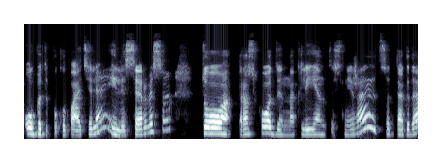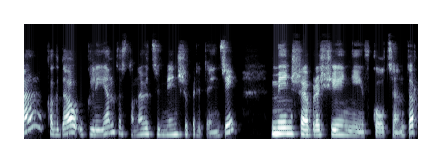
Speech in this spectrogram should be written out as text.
опыта покупателя или сервиса, то расходы на клиента снижаются тогда, когда у клиента становится меньше претензий, меньше обращений в колл-центр,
